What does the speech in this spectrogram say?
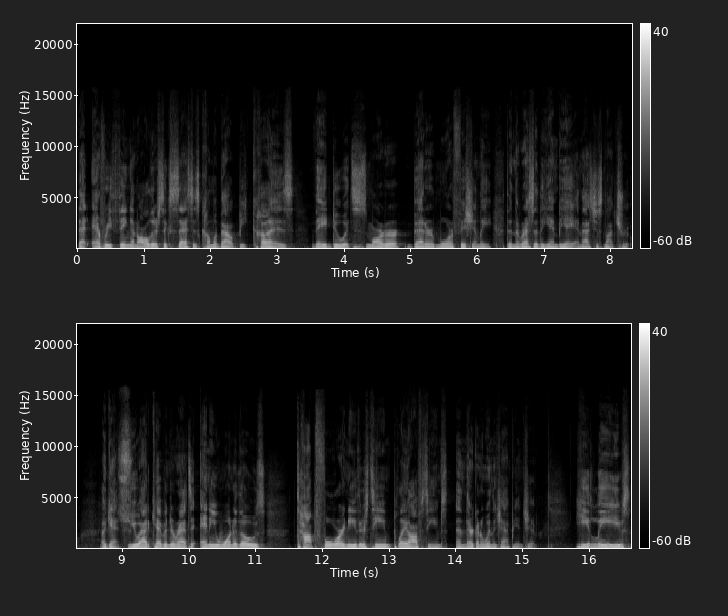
that everything and all their success has come about because they do it smarter, better, more efficiently than the rest of the NBA, and that's just not true. Again, you add Kevin Durant to any one of those top four in either team playoff teams, and they're going to win the championship. He leaves,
